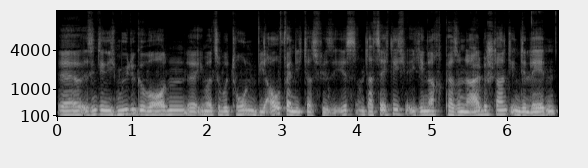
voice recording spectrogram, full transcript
äh, sind die nicht müde geworden, äh, immer zu betonen, wie aufwendig das für sie ist. Und tatsächlich, je nach Personalbestand in den Läden,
